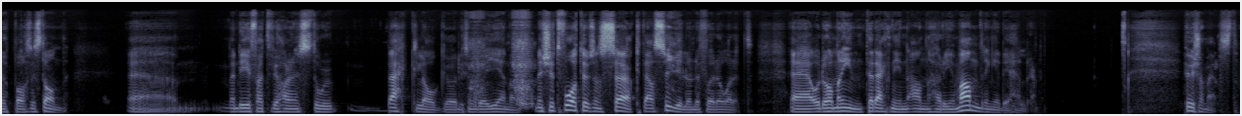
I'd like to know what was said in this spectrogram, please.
uppehållstillstånd. Men det är för att vi har en stor backlog och liksom gå igenom. Men 22 000 sökte asyl under förra året. Eh, och då har man inte räknat in anhöriginvandring i det heller. Hur som helst.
